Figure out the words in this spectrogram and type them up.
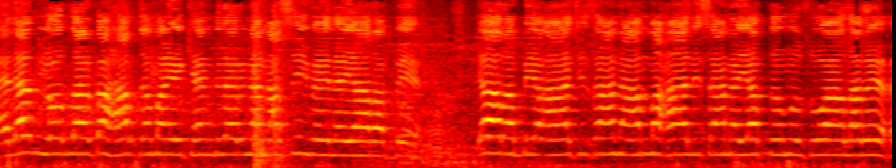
helal yollarda harcamayı kendilerine nasip eyle ya Rabbi. Ya Rabbi acizane ama halisane yaptığımız duaları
